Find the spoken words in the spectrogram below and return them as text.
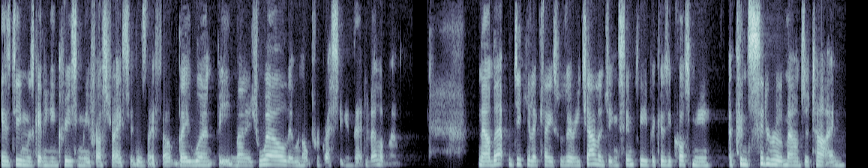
his team was getting increasingly frustrated as they felt they weren't being managed well, they were not progressing in their development. Now, that particular case was very challenging simply because it cost me a considerable amount of time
